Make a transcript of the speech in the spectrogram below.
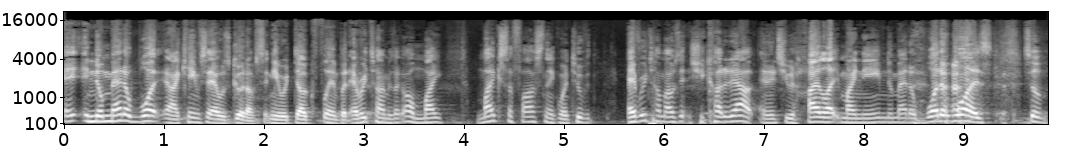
and no matter what, and I can't say I was good. I'm sitting here with Doug Flynn, but every time he's like, "Oh, Mike, Mike Safosnik went to." Every time I was in, she cut it out, and then she would highlight my name, no matter what it was. so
